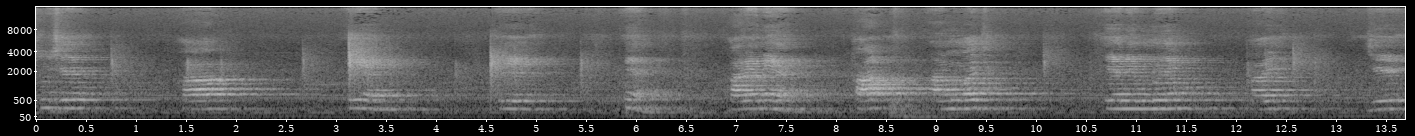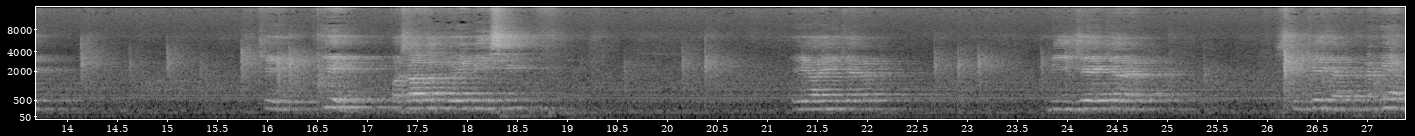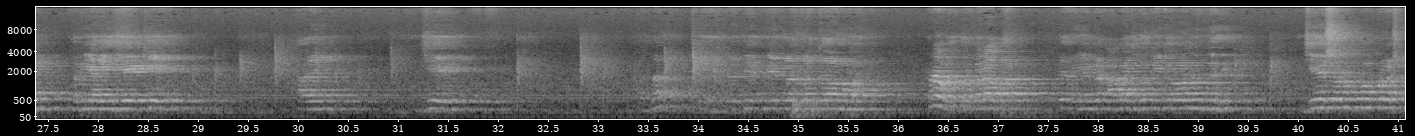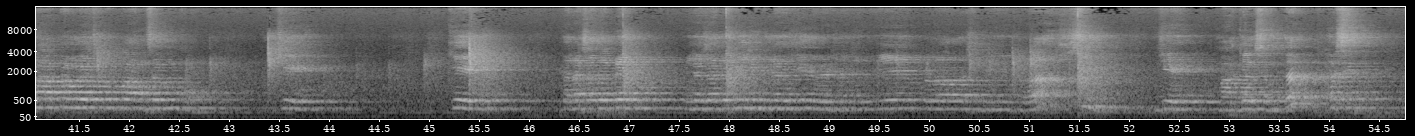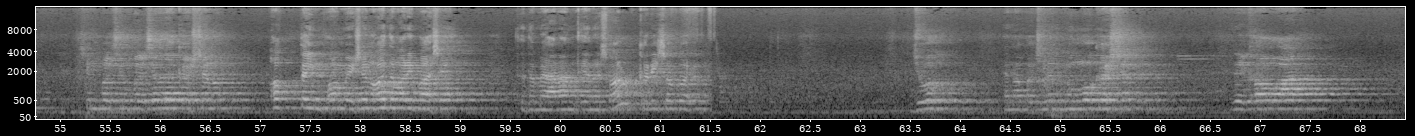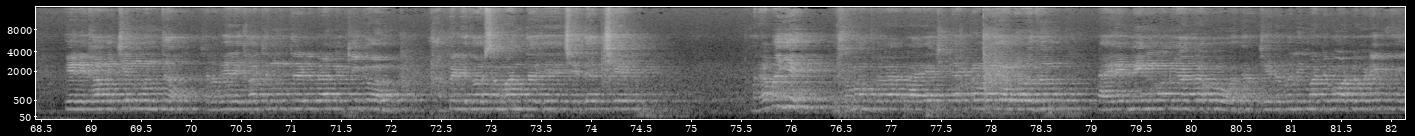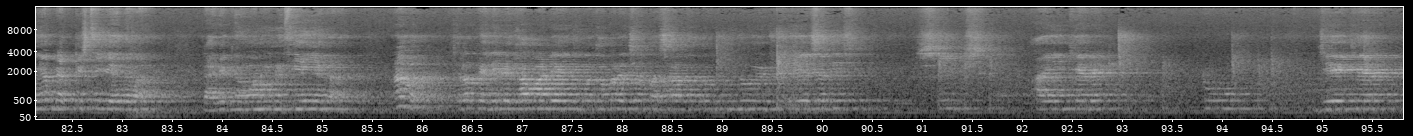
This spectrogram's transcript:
શું છે આ n એ n r n n આ આનું જ n એમનું એમ i j k કે પસાર થતું a b c a i caret b j caret c k caret અને n ફરી i j k i j અને k એટલે તે એટલે લખવાનું હોય બરાબર તો બરાબર એ અહીંયા આગળ આ બાજુ તો કંઈ કરવાનું જ નથી જે સ્વરૂપમાં પ્રશ્ન આપ્યો હોય એ સ્વરૂપમાં આન્સર મૂકો કે કે તેના સાથે પેલું બીજા સાથે બીજું બીજા સાથે ત્રીજું એટલે કે a plus b plus c જે માગેલ સમતલ હશે સિમ્પલ સિમ્પલ છે બધા ક્વેશ્ચનો ફક્ત ઇન્ફોર્મેશન હોય તમારી પાસે તો તમે આરામથી એને સોલ્વ કરી શકો છો જુઓ એના પછીનો નવમો ક્વેશ્ચન રેખાઓ આર બે રેખા વચ્ચેનું અંતર ચાલો બે રેખા વચ્ચેનું અંતર એટલે પહેલાં નક્કી કરવાનું આપણે રેખાઓ સમાંતર છે છેદક છે બરાબર છે સમાંતર ડાયરેક્ટ સ્ટેપ પ્રમાણે આગળ વધવાનું ડાયરેક્ટ નહીં ગણવાનું યાદ રાખો વધારે જે ડબલ માટે ઓટોમેટિક અહીંયા પ્રેક્ટિસ થઈ જાય તમારે ડાયરેક્ટ ગણવાનું નથી અહીંયા આગળ બરાબર ચલો પહેલી રેખા માટે તમને ખબર છે પસાર relation is 6 i caret to j caret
